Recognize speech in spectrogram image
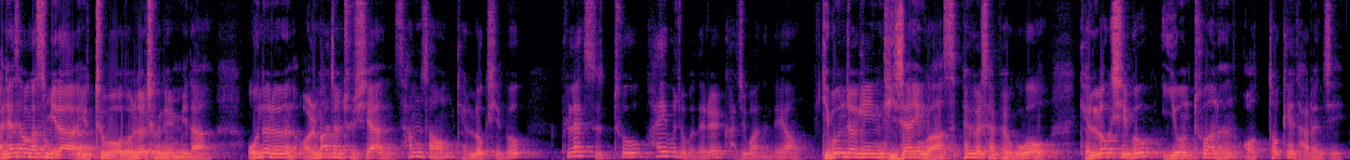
안녕하세요. 반갑습니다. 유튜버 놀려청년입니다. 오늘은 얼마 전 출시한 삼성 갤럭시북 플렉스2 5G 모델을 가지고 왔는데요. 기본적인 디자인과 스펙을 살펴보고 갤럭시북 이온2와는 어떻게 다른지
